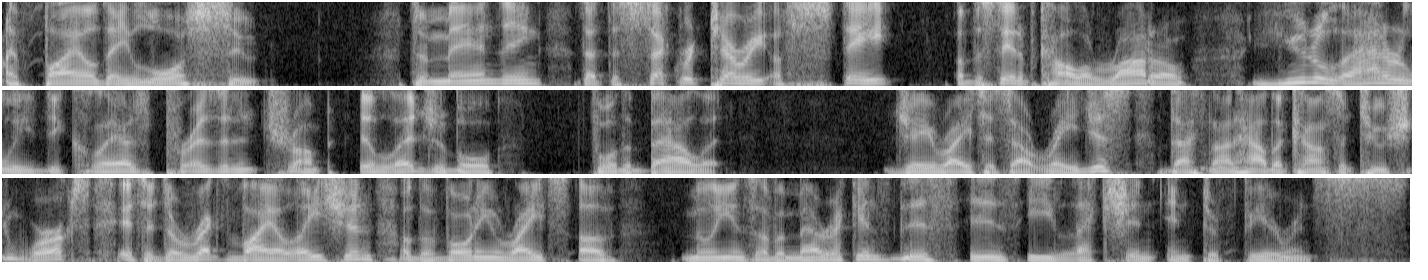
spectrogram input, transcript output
have filed a lawsuit demanding that the Secretary of State of the state of Colorado unilaterally declares President Trump illegible for the ballot. Jay writes, it's outrageous. That's not how the Constitution works. It's a direct violation of the voting rights of millions of Americans. This is election interference.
